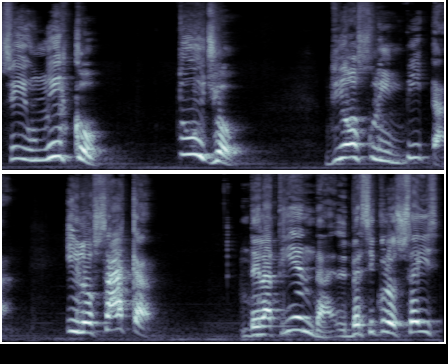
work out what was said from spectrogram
sí, un hijo tuyo. Dios lo invita y lo saca de la tienda. El versículo 6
